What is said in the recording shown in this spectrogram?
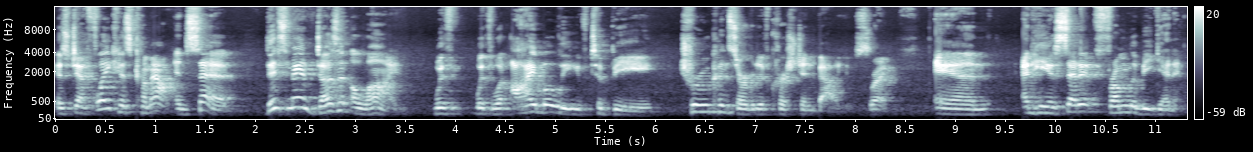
is Jeff Flake has come out and said this man doesn't align with with what I believe to be true conservative Christian values, Right. and and he has said it from the beginning,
